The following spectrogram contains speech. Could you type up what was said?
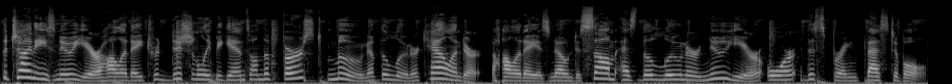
The Chinese New Year holiday traditionally begins on the first moon of the lunar calendar. The holiday is known to some as the Lunar New Year or the Spring Festival.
